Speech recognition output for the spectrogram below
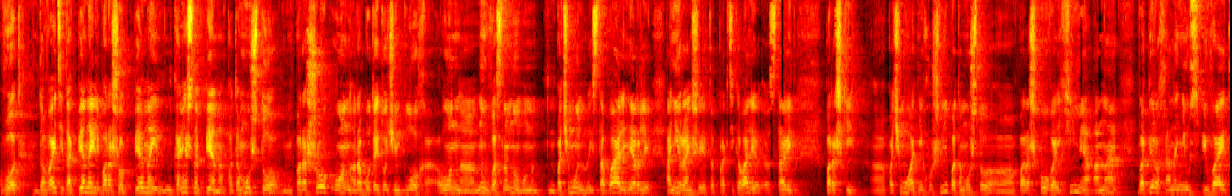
Вот, давайте так, пена или порошок? Пена, конечно, пена, потому что порошок, он работает очень плохо. Он, э, ну, в основном, он, почему Истабаль, Эрли, они раньше это практиковали, э, ставить порошки. Э, почему от них ушли? Потому что порошковая химия, она, во-первых, она не успевает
